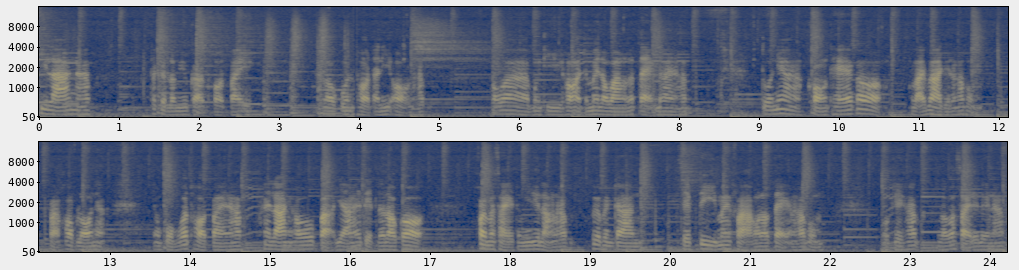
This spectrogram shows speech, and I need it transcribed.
ที่ร้านนะครับ ถ้าเกิดเรามีโอกาสถอดไป เราควรถอดอันนี้ออกนะครับ เพราะว่าบางทีเขาอาจจะไม่ระวังแล้วแตกได้นะครับ ตัวเนี้ยของแท้ก็หลายบาทอยู่นะครับ ผมฝาครอบล้อเนี่ยอย่างผมก็ถอดไปนะครับ ให้ร้านเขาปะยางให้เสร็จแล้วเราก็ค่อยมาใส่ตรงนี้ที่หลังนะครับ เพื่อเป็นการเซฟตี้ไม่ให้ฝาของเราแตกนะครับ ผมโอเคครับ เราก็ใส่ได้เลยนะครับ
